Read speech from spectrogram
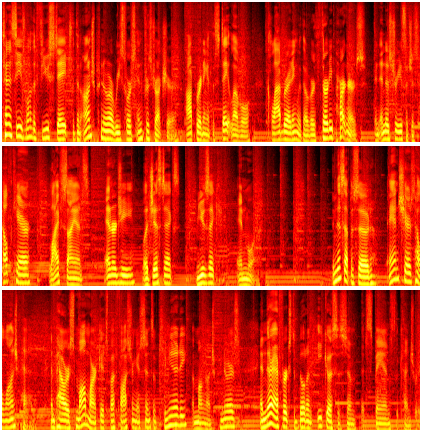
Tennessee is one of the few states with an entrepreneur resource infrastructure operating at the state level, collaborating with over 30 partners in industries such as healthcare, life science, energy, logistics, music, and more. In this episode, Anne shares how Launchpad empowers small markets by fostering a sense of community among entrepreneurs and their efforts to build an ecosystem that spans the country.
